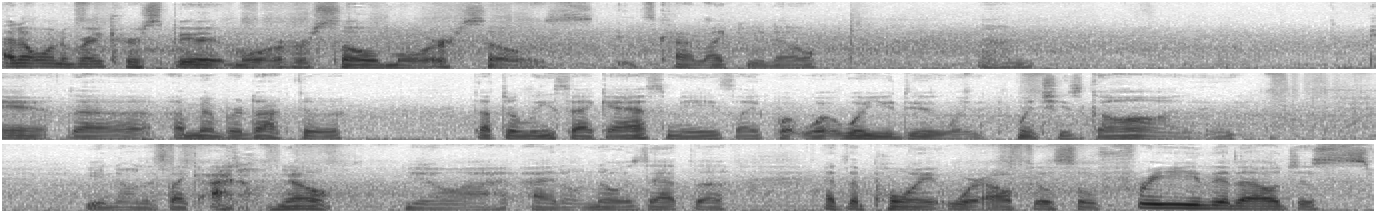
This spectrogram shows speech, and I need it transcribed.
I don't want to break her spirit more, her soul more. So it's, it's kind of like you know. Um, and uh, I remember Doctor Doctor Lisak asked me, he's like, "What what will you do when when she's gone?" And you know, and it's like I don't know. You know, I I don't know. Is that the at the point where I'll feel so free that I'll just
